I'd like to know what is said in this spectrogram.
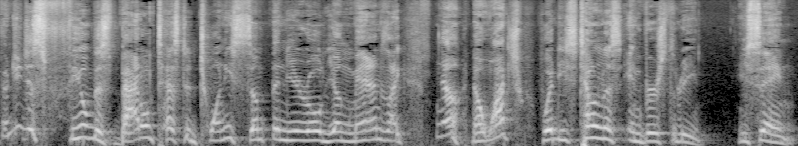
Don't you just feel this battle tested 20 something year old young man? It's like, no. Now, watch what he's telling us in verse 3. He's saying,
